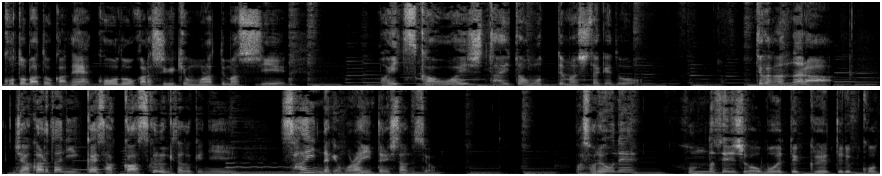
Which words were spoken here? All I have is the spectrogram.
言葉とかね、行動から刺激ももらってますし、まあ、いつかお会いしたいとは思ってましたけど、てかなんなら、ジャカルタに一回サッカースクールに来た時に、サインだけもらいに行ったりしたんですよ。まあ、それをね、本田選手が覚えてくれてるこ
